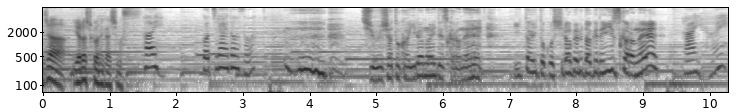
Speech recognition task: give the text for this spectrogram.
じゃあよろしくお願いします。はい。こちらへどうぞ。注射とかいらないですからね痛いとこ調べるだけでいいっすからね。はいはい。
